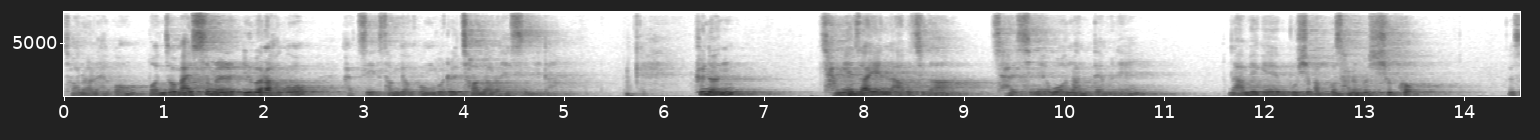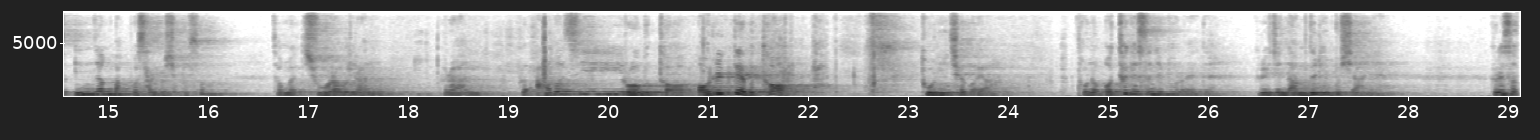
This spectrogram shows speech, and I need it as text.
전화를 하고 먼저 말씀을 읽으라 하고 같이 성경 공부를 전화로 했습니다. 그는 장애자인 아버지가 자신의 원한 때문에 남에게 무시받고 사는 것이 싫고 그래서 인정받고 살고 싶어서 정말 죽으라고 일하는 그러한 그 아버지로부터 어릴 때부터 돈이 최고야. 돈을 어떻게 쓰는지 벌어야 돼. 그래야지 남들이 무시 안 해. 그래서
